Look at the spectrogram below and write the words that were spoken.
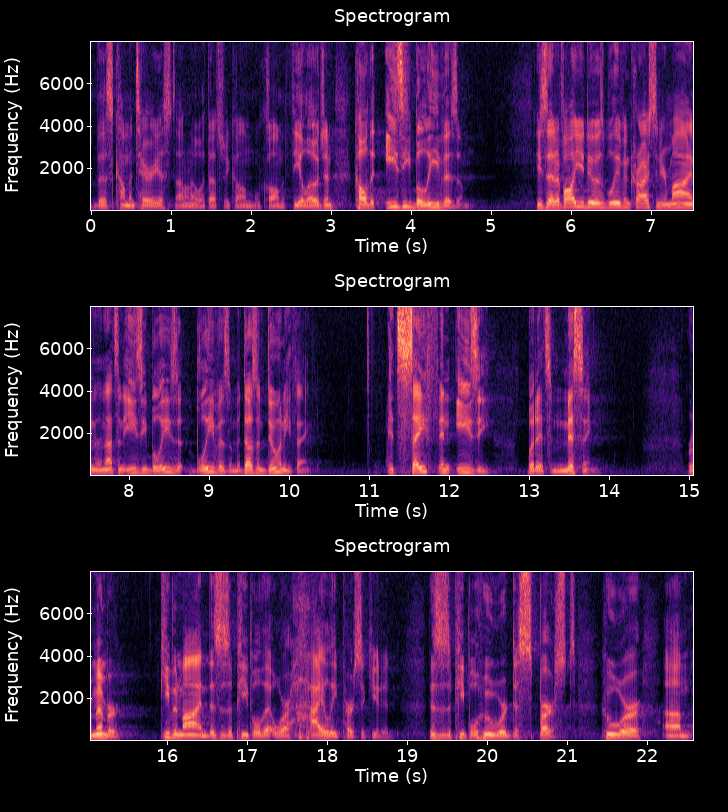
this commentarist, I don't know what that's what we call him, we'll call him a theologian, called it easy believism. He said, if all you do is believe in Christ in your mind, then that's an easy believism. It doesn't do anything. It's safe and easy, but it's missing. Remember, Keep in mind, this is a people that were highly persecuted. This is a people who were dispersed, who were um,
